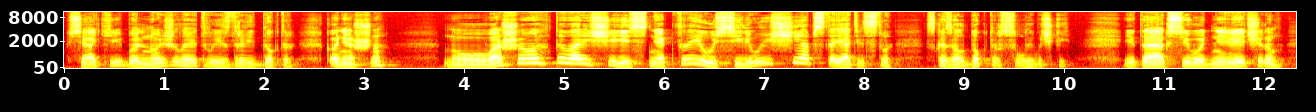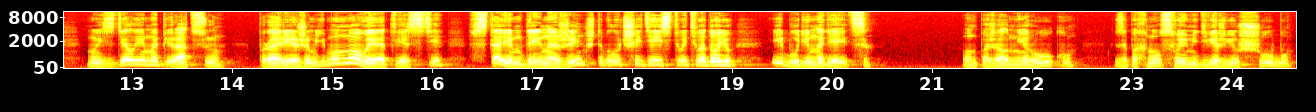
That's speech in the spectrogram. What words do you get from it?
Всякий больной желает выздороветь, доктор. Конечно. Но у вашего товарища есть некоторые усиливающие обстоятельства, сказал доктор с улыбочкой. Итак, сегодня вечером мы сделаем операцию. Прорежем ему новые отверстия, вставим дренажи, чтобы лучше действовать водою, и будем надеяться. Он пожал мне руку, запахнул свою медвежью шубу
